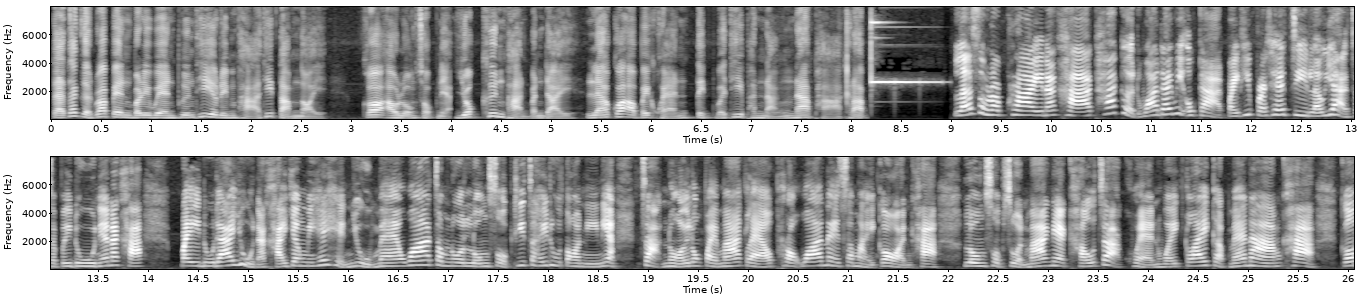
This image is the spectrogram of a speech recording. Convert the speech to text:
แต่ถ้าเกิดว่าเป็นบริเวณพื้นที่ริมผาที่ต่ำหน่อย ก็เอาโลงศพเนี่ยยกขึ้นผ่านบันได แล้วก็เอาไปแขวนติดไว้ที่ผนังหน้าผาครับและสำหรับใครนะคะ ถ้าเกิดว่าได้มีโอกาสไปที่ประเทศจีนแล้วอยากจะไปดูเนี่ยนะคะไปดูได้อยู่นะคะ ยังมีให้เห็นอยู่แม้ว่าจำนวนโลงศพที่จะให้ดูตอนนี้เนี่ยจะน้อยลงไปมากแล้ว เพราะว่าในสมัยก่อนค่ะโลงศพส่วนมากเนี่ยเขาจะแขวนไว้ใกล้กับแม่น้ำค่ะ ก็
